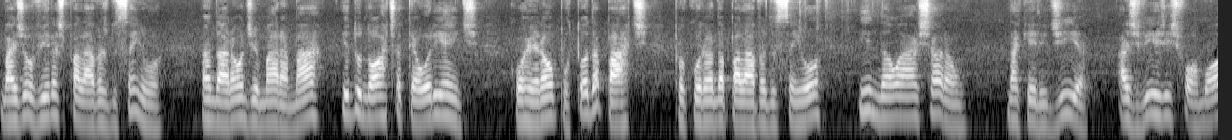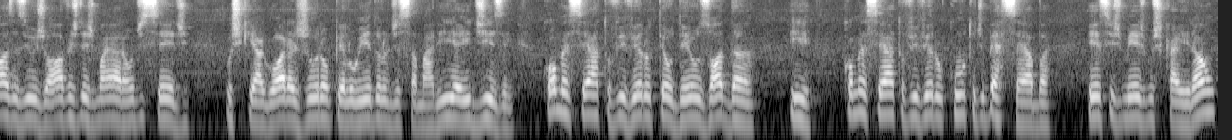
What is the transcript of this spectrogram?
mas de ouvir as palavras do Senhor. Andarão de mar a mar e do norte até o oriente, correrão por toda parte, procurando a palavra do Senhor, e não a acharão. Naquele dia, as virgens formosas e os jovens desmaiarão de sede, os que agora juram pelo ídolo de Samaria e dizem: Como é certo viver o teu Deus, ó Dan, e como é certo viver o culto de Berseba esses mesmos cairão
